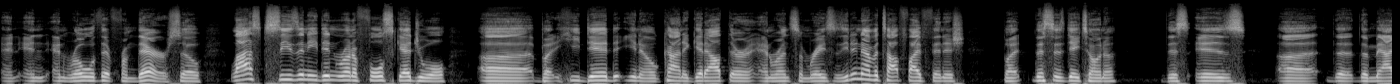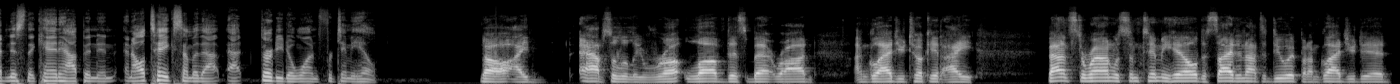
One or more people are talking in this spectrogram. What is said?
and, and, and roll with it from there. So last season, he didn't run a full schedule. Uh, but he did, you know, kind of get out there and run some races. He didn't have a top five finish, but this is Daytona. This is uh, the the madness that can happen, and and I'll take some of that at thirty to one for Timmy Hill. No, I absolutely ro- love this bet, Rod. I'm glad you took it. I bounced around with some Timmy Hill, decided not to do it, but I'm glad you did.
